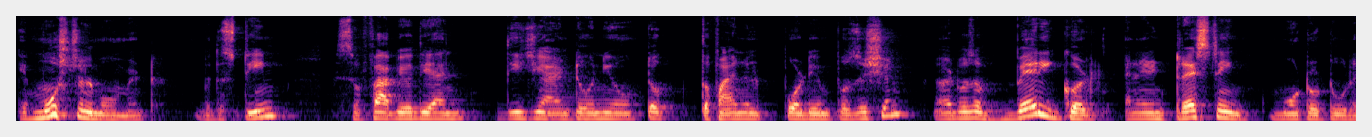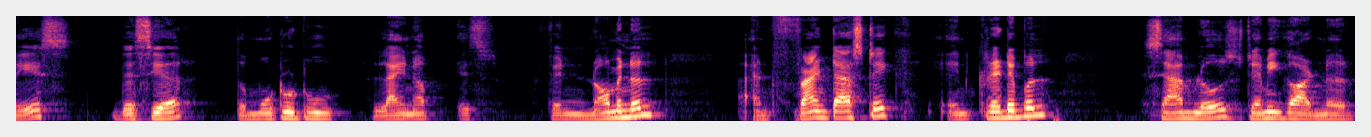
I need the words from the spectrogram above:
emotional moment with his team so Fabio Di, Di Antonio took the final podium position. Now it was a very good and interesting Moto 2 race this year. The Moto 2 lineup is phenomenal and fantastic, incredible. Sam Lowes, Remy Gardner,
